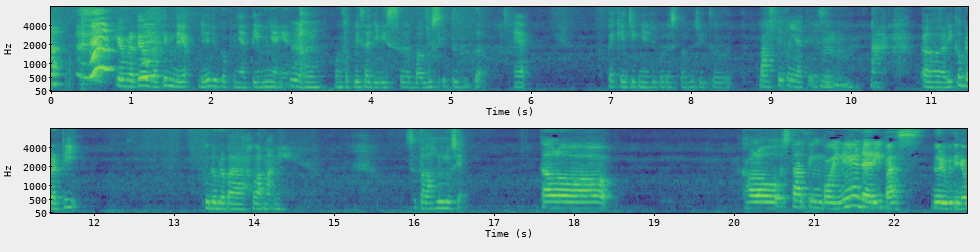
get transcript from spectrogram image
Kayak berarti oh berarti dia, dia juga punya timnya ya Mm-mm. untuk bisa jadi sebagus itu juga. ya Packagingnya juga udah sebagus itu. pasti punya tim sih Hmm. Nah, eh, Liko berarti udah berapa lama nih setelah lulus ya? kalau kalau starting pointnya dari pas 2013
